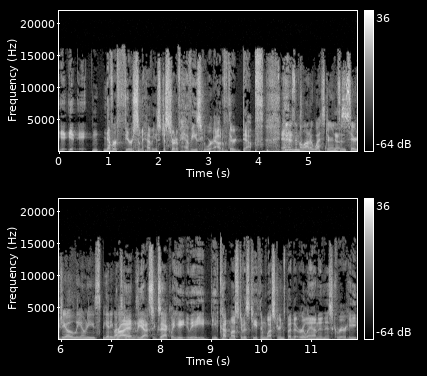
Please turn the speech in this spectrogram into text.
it, it, it, never fearsome heavies, just sort of heavies who were out of their depth. He was in a lot of westerns Yes. and Sergio Leone's spaghetti westerns. Right. Yes. Exactly. He, he he cut most of his teeth in westerns, but early on in his career, he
